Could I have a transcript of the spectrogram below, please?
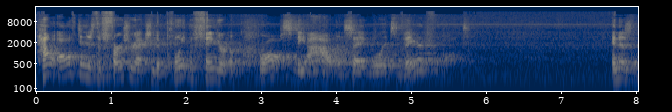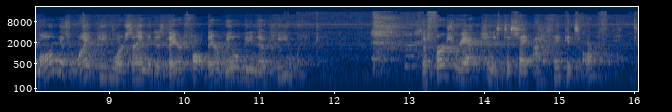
How often is the first reaction to point the finger across the aisle and say, well, it's their fault? And as long as white people are saying it is their fault, there will be no healing. The first reaction is to say, I think it's our fault.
